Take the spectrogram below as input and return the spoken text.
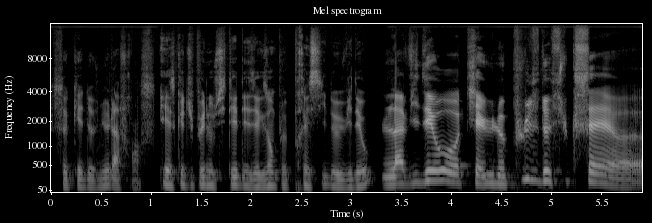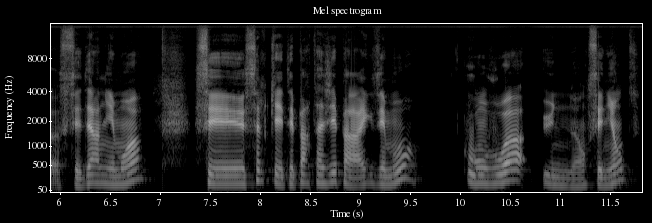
ce qu'est devenu la France. Et est-ce que tu peux nous citer des exemples précis de vidéos? La vidéo qui a eu le plus de succès euh, ces derniers mois, c'est celle qui a été partagée par Éric Zemmour, où on voit une enseignante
